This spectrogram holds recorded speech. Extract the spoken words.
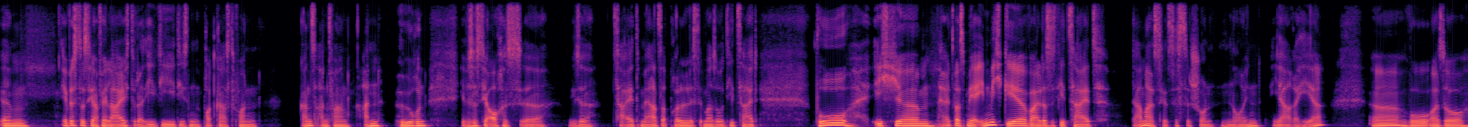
Ähm, ihr wisst es ja vielleicht, oder die, die diesen Podcast von ganz Anfang an hören. Ihr wisst es ja auch, es, äh, diese Zeit, März, April ist immer so die Zeit, wo ich ähm, etwas mehr in mich gehe, weil das ist die Zeit damals, jetzt ist es schon neun Jahre her, äh, wo also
